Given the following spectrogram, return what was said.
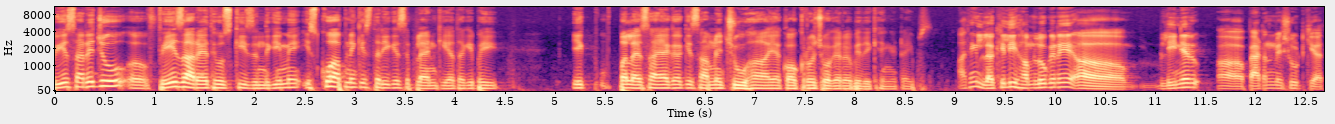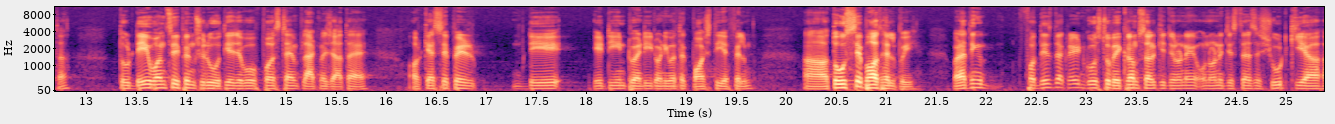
तो ये सारे जो फ़ेज़ आ रहे थे उसकी ज़िंदगी में, इसको आपने किस तरीके से प्लान किया था कि भाई, एक पल ऐसा आएगा कि सामने चूहा या कॉकरोच वगैरह भी दिखेंगे टाइप्स आई थिंक लकीली हम लोगों ने लीनियर पैटर्न में शूट किया था। तो डे वन से फ़िल्म शुरू होती है जब वो फ़र्स्ट टाइम फ्लैट में जाता है, और कैसे फिर डे 18 20 21 तक पहुँचती है फ़िल्म तो उससे बहुत हेल्प हुई। But I think for this the credit goes to Vikram sir कि जिन्होंने उन्होंने जिस तरह से शूट किया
